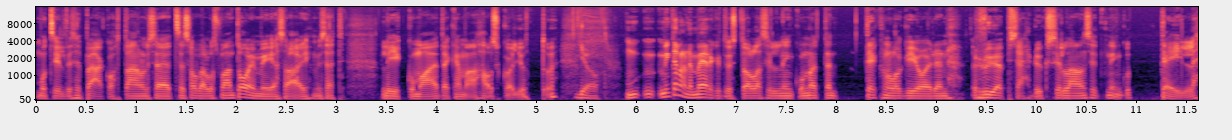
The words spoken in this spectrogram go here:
mutta silti se pääkohtaan oli se, että se sovellus vaan toimii ja saa ihmiset liikkumaan ja tekemään hauskoja juttuja. Joo. M- minkälainen merkitys tuollaisilla niin noiden teknologioiden ryöpsähdyksillä on sitten niin teille?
